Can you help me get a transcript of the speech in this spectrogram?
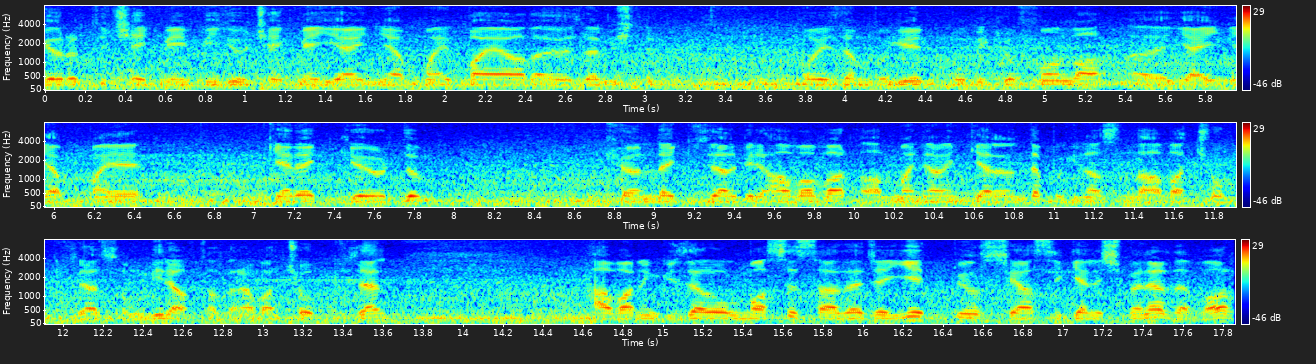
görüntü çekmeyi, video çekmeyi, yayın yapmayı bayağı da özlemiştim. O yüzden bugün bu mikrofonla e, yayın yapmayı gerek gördüm. Köln'de güzel bir hava var. Almanya'nın genelinde bugün aslında hava çok güzel. Son bir haftadır hava çok güzel. Havanın güzel olması sadece yetmiyor. Siyasi gelişmeler de var.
